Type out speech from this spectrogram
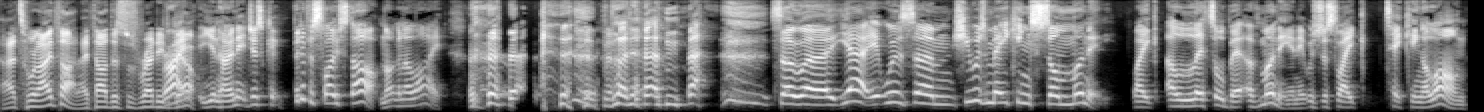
that's what I thought. I thought this was ready right. to go. You know, and it just a bit of a slow start. Not going to lie. but um, so uh, yeah, it was. Um, she was making some money, like a little bit of money, and it was just like ticking along,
